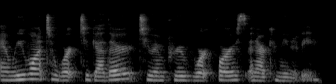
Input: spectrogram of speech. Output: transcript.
and we want to work together to improve workforce in our community.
